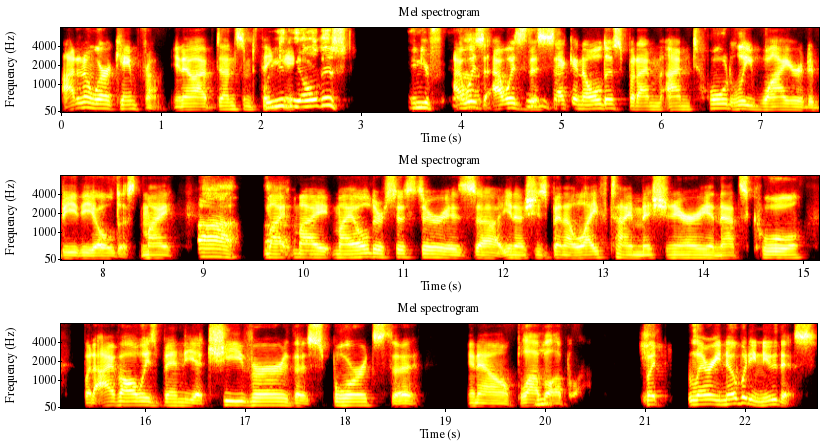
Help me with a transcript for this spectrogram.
I don't know where it came from. You know, I've done some thinking. Were you the oldest in your uh, I was I was the second oldest, but I'm I'm totally wired to be the oldest. My uh, my my my older sister is uh, you know she's been a lifetime missionary and that's cool but i've always been the achiever the sports the you know blah mm-hmm. blah blah but larry nobody knew this.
